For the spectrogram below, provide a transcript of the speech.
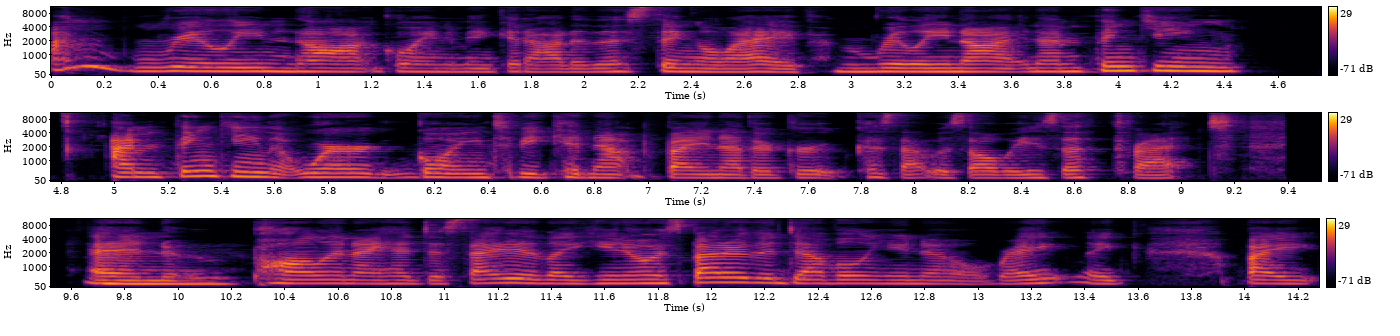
I'm really not going to make it out of this thing alive. I'm really not. And I'm thinking, I'm thinking that we're going to be kidnapped by another group because that was always a threat. Mm-hmm. And Paul and I had decided, like, you know, it's better the devil you know, right? Like, by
